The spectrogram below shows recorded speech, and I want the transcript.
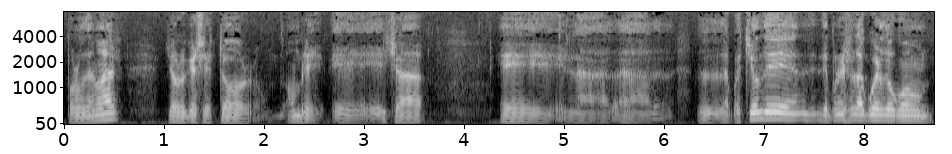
Por lo demás, yo creo que el sector, hombre, echa la cuestión de, ponerse de acuerdo con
